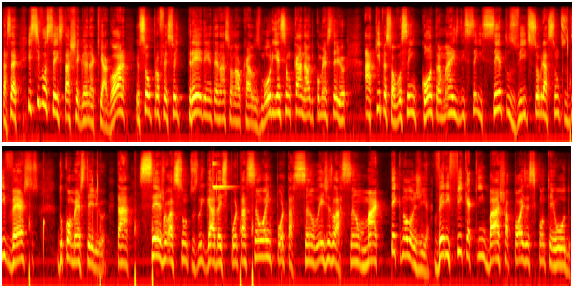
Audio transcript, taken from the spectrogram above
tá certo? E se você está chegando aqui agora, eu sou o professor e trader internacional Carlos Moura e esse é um canal de comércio exterior. Aqui, pessoal, você encontra mais de 600 vídeos sobre assuntos diversos do comércio exterior, tá? Sejam assuntos ligados à exportação ou à importação, legislação, marca, tecnologia. Verifique aqui embaixo após esse conteúdo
